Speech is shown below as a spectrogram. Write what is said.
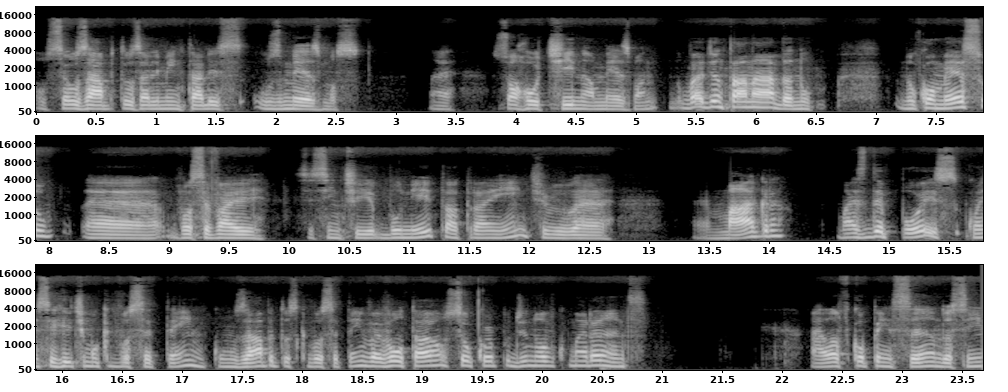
os seus hábitos alimentares os mesmos, né? sua rotina mesma? Não vai adiantar nada. No, no começo é, você vai se sentir bonita, atraente, é, é, magra, mas depois, com esse ritmo que você tem, com os hábitos que você tem, vai voltar o seu corpo de novo como era antes. Aí ela ficou pensando assim,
